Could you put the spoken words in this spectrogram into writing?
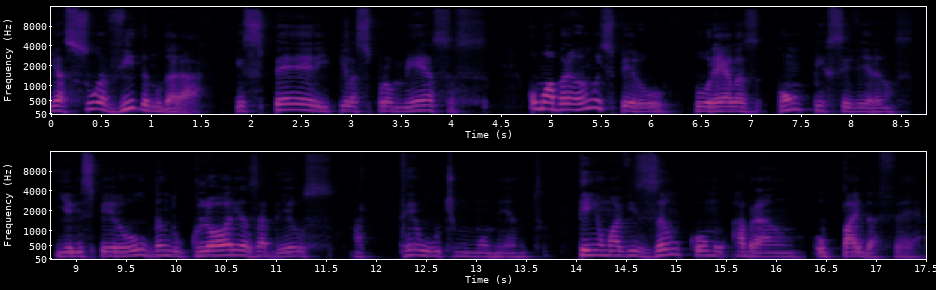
e a sua vida mudará. Espere pelas promessas, como Abraão esperou por elas com perseverança. E ele esperou dando glórias a Deus até o último momento. Tenha uma visão como Abraão, o pai da fé.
